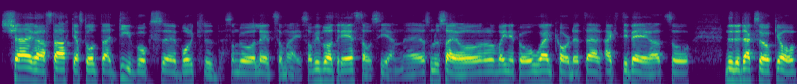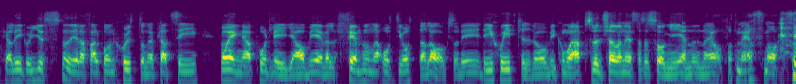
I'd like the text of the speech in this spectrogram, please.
kära, starka, stolta Divox eh, bollklubb som då leds av mig. Så har vi börjat resa oss igen. Eh, som du säger, och var inne på, wildcardet är aktiverat. Så nu är det dags att åka av. Jag ligger just nu i alla fall på en 17 plats i vår egna poddliga och vi är väl 588 lag så det är, det är skitkul och vi kommer absolut köra nästa säsong igen nu när jag har fått mer smak. Så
